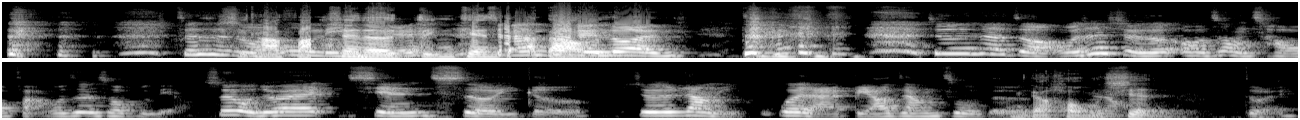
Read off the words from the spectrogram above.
这是什么物理学相对论。对，就是那种，我就觉得哦，这种超烦，我真的受不了，所以我就会先设一个，就是让你未来不要这样做的你的红线。对，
